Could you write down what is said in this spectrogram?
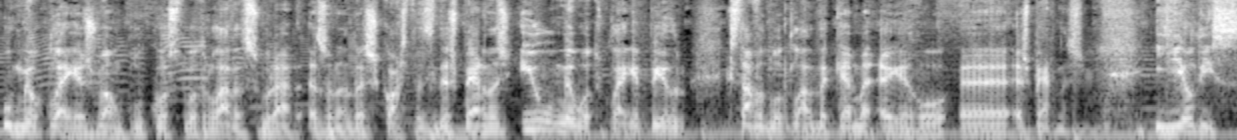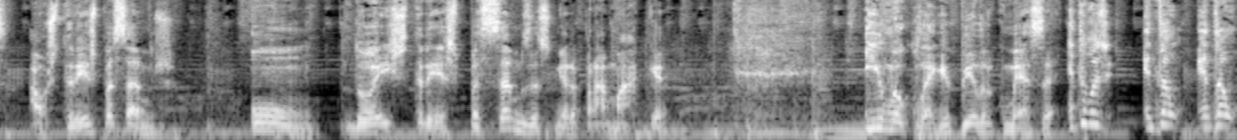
O meu colega João colocou-se do outro lado a segurar a zona das costas e das pernas. E o meu outro colega Pedro, que estava do outro lado da cama, agarrou eh, as pernas. E eu disse: aos três passamos. Um, dois, três. Passamos a senhora para a maca. E o meu colega Pedro começa: então, mas, então, então,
